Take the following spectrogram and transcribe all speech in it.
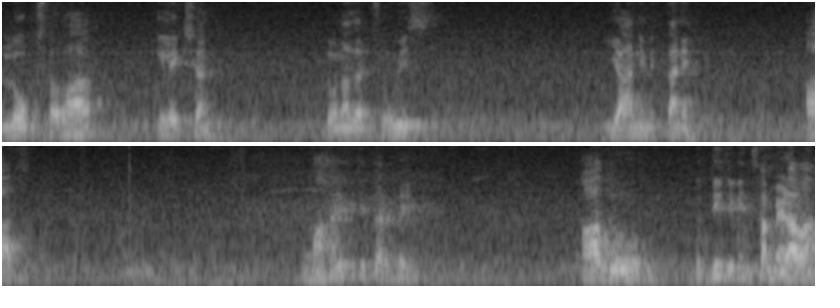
लोकसभा इलेक्शन दोन हजार चोवीस. या निमित्ताने आज महायुतीतर्फे हा जो बुद्धिजीवींचा मेळावा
